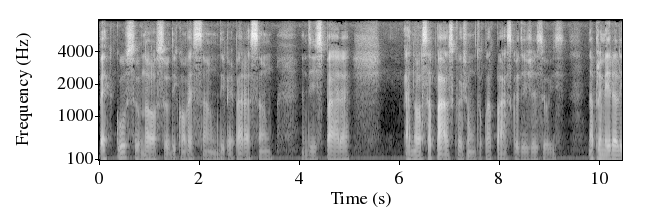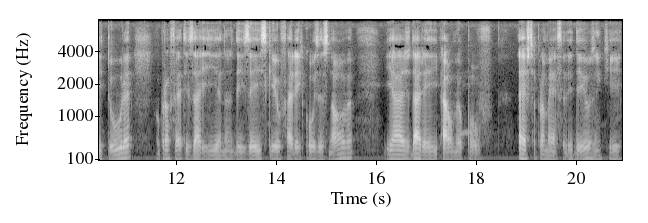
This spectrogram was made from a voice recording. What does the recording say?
percurso nosso de conversão, de preparação, diz para a nossa Páscoa, junto com a Páscoa de Jesus. Na primeira leitura, o profeta Isaías nos diz: Eis que eu farei coisas novas e as darei ao meu povo. Esta promessa de Deus em que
